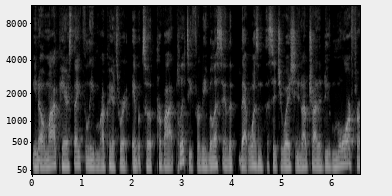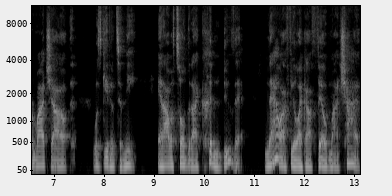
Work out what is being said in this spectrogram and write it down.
you know, my parents, thankfully, my parents were able to provide plenty for me. But let's say that that wasn't the situation, and I'm trying to do more for my child than was given to me. And I was told that I couldn't do that. Now I feel like I failed my child.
